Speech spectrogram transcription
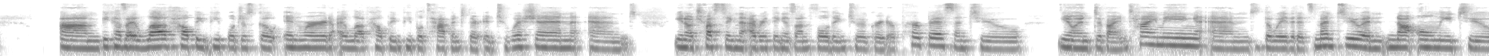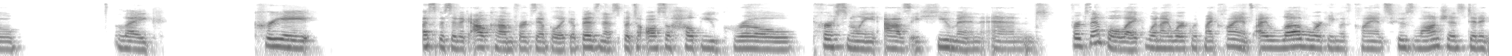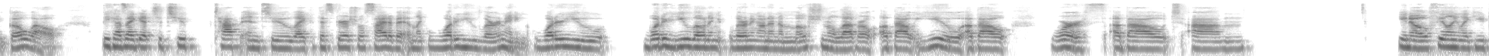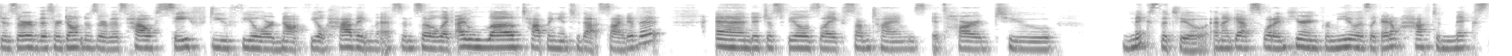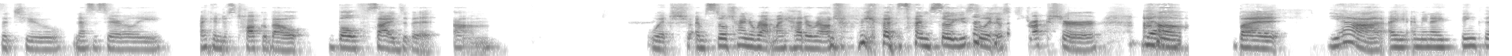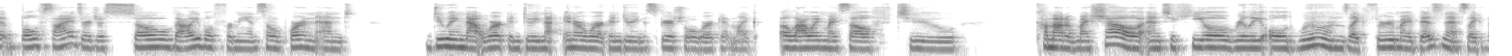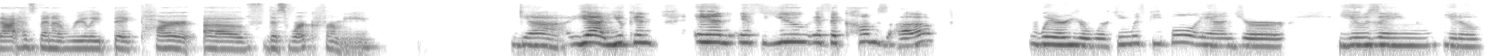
Um, because i love helping people just go inward. I love helping people tap into their intuition and you know trusting that everything is unfolding to a greater purpose and to you know, in divine timing and the way that it's meant to, and not only to like create a specific outcome, for example, like a business, but to also help you grow personally as a human. And for example, like when I work with my clients, I love working with clients whose launches didn't go well because I get to, to tap into like the spiritual side of it and like what are you learning? What are you what are you learning learning on an emotional level about you, about worth, about um you know, feeling like you deserve this or don't deserve this? How safe do you feel or not feel having this? And so, like, I love tapping into that side of it. And it just feels like sometimes it's hard to mix the two. And I guess what I'm hearing from you is like, I don't have to mix the two necessarily. I can just talk about both sides of it. Um, which I'm still trying to wrap my head around because I'm so used to like a structure. Yeah. Um, but yeah, I, I mean, I think that both sides are just so valuable for me and so important. And doing that work and doing that inner work and doing the spiritual work and like allowing myself to come out of my shell and to heal really old wounds like through my business like that has been a really big part of this work for me yeah yeah you can and if you if it comes up where you're working with people and you're using you know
